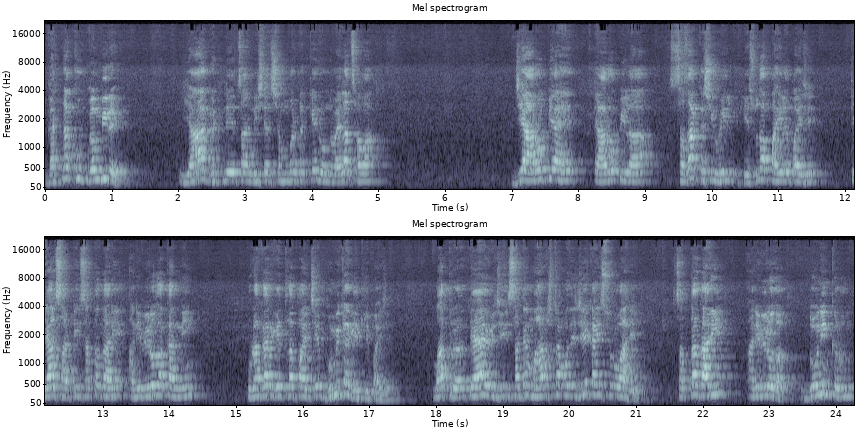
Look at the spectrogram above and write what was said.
घटना खूप गंभीर आहे. या घटनेचा निषेध शंभर टक्के नोंदवायलाच हवा. जे आरोपी आहेत त्या आरोपीला सजा कशी होईल हे सुद्धा पाहिलं पाहिजे. त्यासाठी सत्ताधारी आणि विरोधकांनी पुढाकार घेतला पाहिजे भूमिका घेतली पाहिजे. मात्र त्याऐवजी सध्या महाराष्ट्रामध्ये जे काही सुरू आहे सत्ताधारी आणि विरोधक दोन्हीकडून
